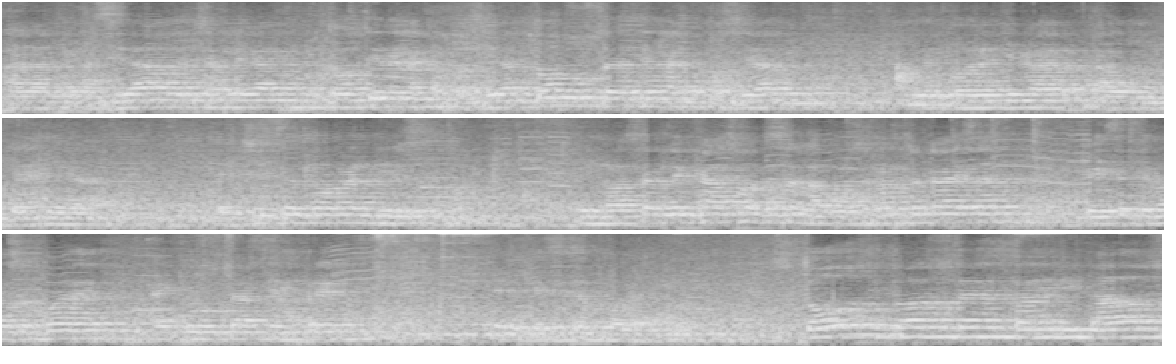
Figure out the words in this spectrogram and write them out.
a la tenacidad, de echarle ganas, todos tienen la capacidad, todos ustedes tienen la capacidad de poder llegar a donde quieren llegar. El chiste es no rendirse y no hacerle caso a veces la voz en nuestra cabeza que dice que no se puede, hay que buscar siempre el que sí se puede. Todos y todas ustedes están invitados,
